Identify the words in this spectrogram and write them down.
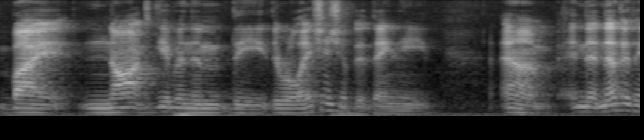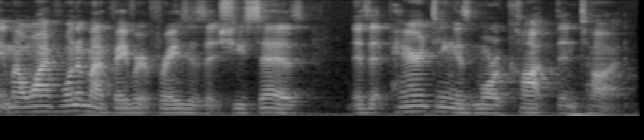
by not giving them the, the relationship that they need. Um, and another thing, my wife, one of my favorite phrases that she says is that parenting is more caught than taught.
